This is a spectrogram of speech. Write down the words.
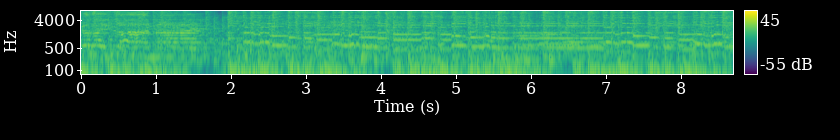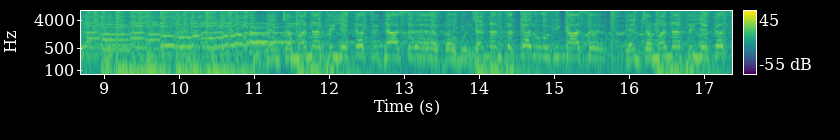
करायचा नाही त्यांच्या मनात एकच ध्यास बहुजनांचा करू विकास. त्यांच्या मनात एकच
